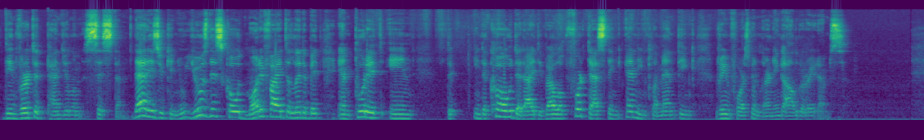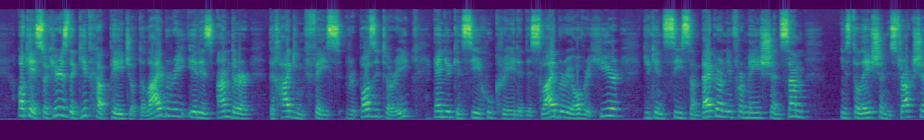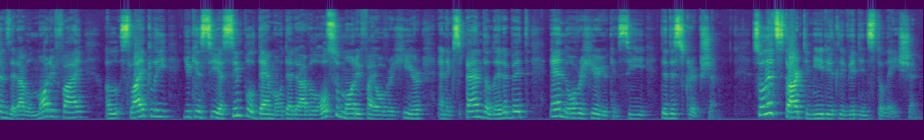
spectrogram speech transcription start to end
the inverted pendulum system. That is, you can use this code, modify it a little bit, and put it in in the code that I developed for testing and implementing reinforcement learning algorithms. Okay, so here's the GitHub page of the library. It is under the Hugging Face repository, and you can see who created this library over here. You can see some background information, some installation instructions that I will modify slightly, you can see a simple demo that I will also modify over here and expand a little bit. And over here you can see the description. So let's start immediately with installation.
